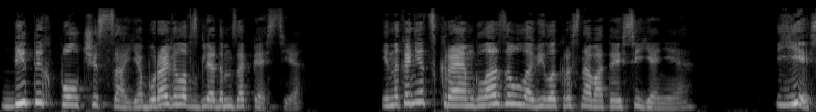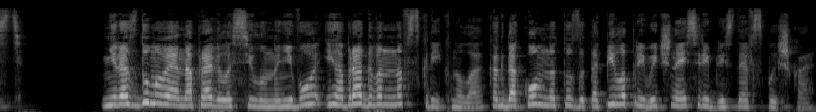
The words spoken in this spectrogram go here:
Битых полчаса я буравила взглядом запястье. И, наконец, краем глаза уловила красноватое сияние. «Есть!» Не раздумывая, направила силу на него и обрадованно вскрикнула, когда комнату затопила привычная серебристая вспышка.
